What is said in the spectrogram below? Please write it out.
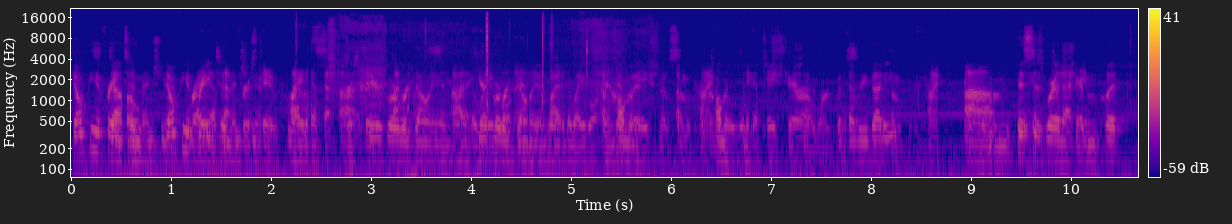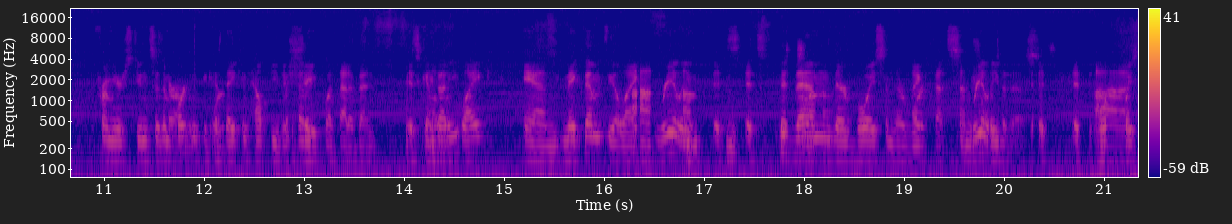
don't be afraid to mention. Don't be afraid to mention it right at that first day. Here's where we're going, and by the way, we're going, and by the way, we'll a culmination of some kind we'll get to share our work with everybody. Um, this is where that input from your students is important because they can help you to shape what that event is going to look like and make them feel like uh, really um, it's it's them, their voice, and their work like, that's central really to this. It's it's uh, voice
